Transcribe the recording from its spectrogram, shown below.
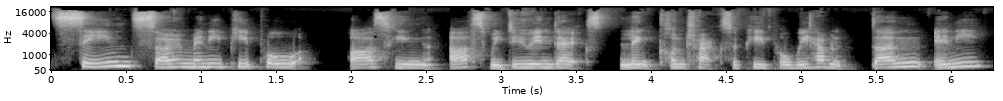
seen so many people asking us. We do index link contracts for people. We haven't done any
